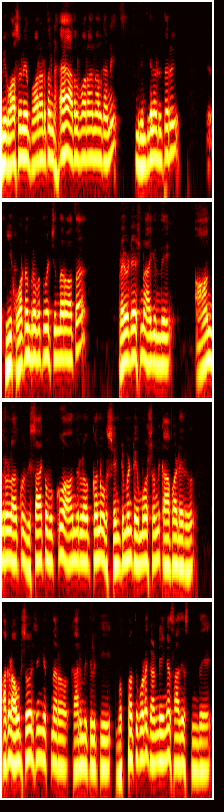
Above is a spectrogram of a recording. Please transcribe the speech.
మీకోసం నేను పోరాడుతుంటే. "హే, అతలు పోరాడాలి కానీ మీరు ఎందుకు అడుగుతారు? ఈ కూటమి ప్రభుత్వం వచ్చిన తర్వాత ప్రైవేటేషన్ ఆగింది. ఆంధ్రులకు విశాఖ ఉక్కు ఆంధ్రులకు అని ఒక సెంటిమెంట్ ఎమోషన్ కాపాడారు. అక్కడ అవుట్ సోర్సింగ్ ఇస్తున్నారు కార్మికులకి. ఉత్పత్తి కూడా గణనీయంగా సాధిస్తుంది.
